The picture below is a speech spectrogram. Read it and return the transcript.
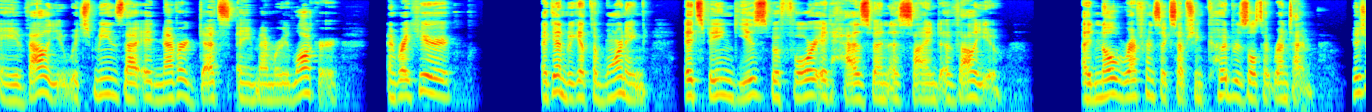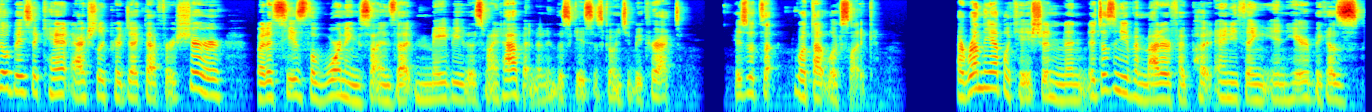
a value, which means that it never gets a memory locker. And right here, again, we get the warning, it's being used before it has been assigned a value. A null reference exception could result at runtime. Visual Basic can't actually predict that for sure, but it sees the warning signs that maybe this might happen, and in this case it's going to be correct. Here's what that, what that looks like. I run the application, and it doesn't even matter if I put anything in here because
